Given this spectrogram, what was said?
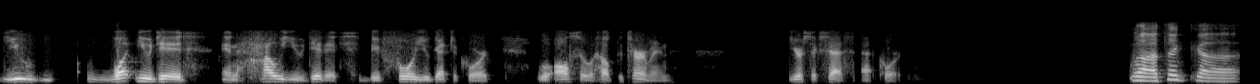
you what you did and how you did it before you get to court will also help determine your success at court. well i think uh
